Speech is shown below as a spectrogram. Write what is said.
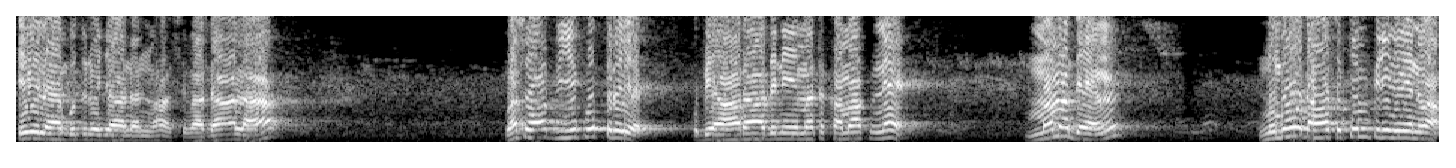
ඒ වෙලාව බුදුරජාණන් වහන්සේ වදාලා වසවත්ී පුත්‍රය ඔබේ ආරාධනයේ මට කමක් නැහැ. මම දැන් නුඹව දවසකින් පිරිනිවෙනවා.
